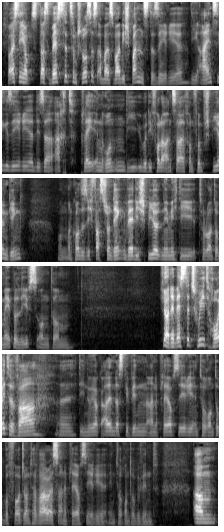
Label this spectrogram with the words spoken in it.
Ich weiß nicht, ob es das Beste zum Schluss ist, aber es war die spannendste Serie, die einzige Serie dieser acht Play-in-Runden, die über die volle Anzahl von fünf Spielen ging. Und man konnte sich fast schon denken, wer die spielt, nämlich die Toronto Maple Leafs. Und ähm, ja, der beste Tweet heute war, äh, die New York Islanders gewinnen eine Playoff-Serie in Toronto, bevor John Tavares eine Playoff-Serie in Toronto gewinnt. Ähm,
